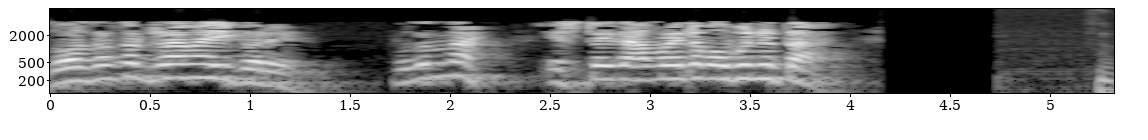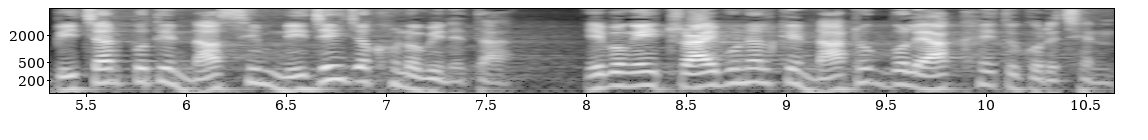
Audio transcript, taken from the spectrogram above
দরজা তো ড্রামাই করে। বুঝলেন না? স্টেজ আমরা এলাম অভিনেতা। বিচারপতি নাসিম নিজেই যখন অভিনেতা এবং এই ট্রাইব্যুনালকে নাটক বলে আখ্যায়িত করেছেন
